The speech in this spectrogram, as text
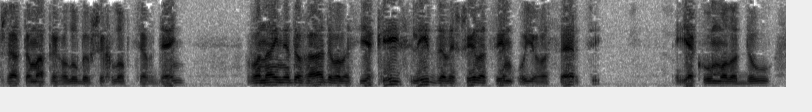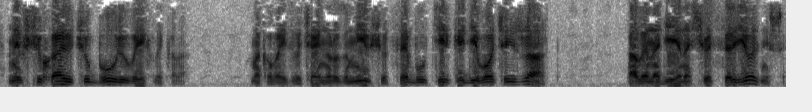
Жартома приголубивши хлопця вдень, вона й не догадувалась, який слід залишила цим у його серці, яку молоду, не вщухаючу бурю викликала. Маковей, звичайно, розумів, що це був тільки дівочий жарт, але надія на щось серйозніше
